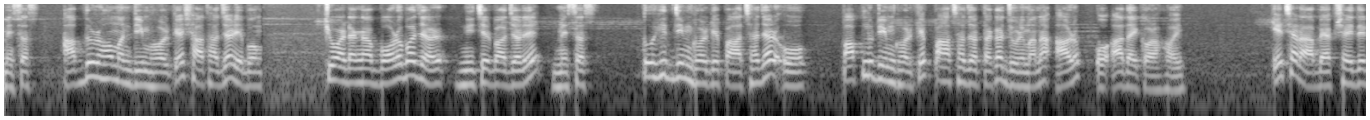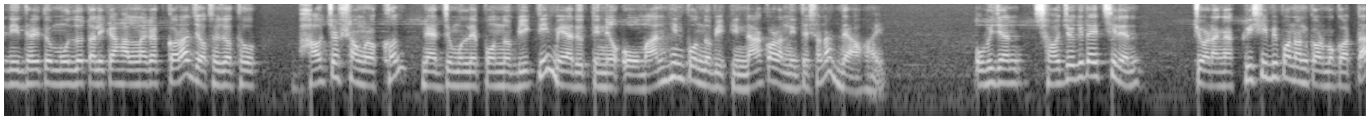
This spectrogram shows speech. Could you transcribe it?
মেসাস আব্দুর রহমান ডিমহরকে সাত হাজার এবং চুয়াডাঙ্গা বড়বাজার নিচের বাজারে মেসাস তহিদ ডিমঘরকে পাঁচ হাজার ও পাপলু ডিমঘরকে পাঁচ হাজার টাকা জরিমানা আরোপ ও আদায় করা হয়। এছাড়া ব্যবসায়ীদের নির্ধারিত মূল্য তালিকা হালনাগাদ করা, যথাযথ ভাউচার সংরক্ষণ, ন্যায্য মূল্যে পণ্য বিক্রি, মেয়াদ উত্তীর্ণ ও মানহীন পণ্য বিক্রি না করার নির্দেশনা দেওয়া হয়। অভিযান সহযোগিতায় ছিলেন চুয়াডাঙ্গা কৃষি বিপণন কর্মকর্তা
